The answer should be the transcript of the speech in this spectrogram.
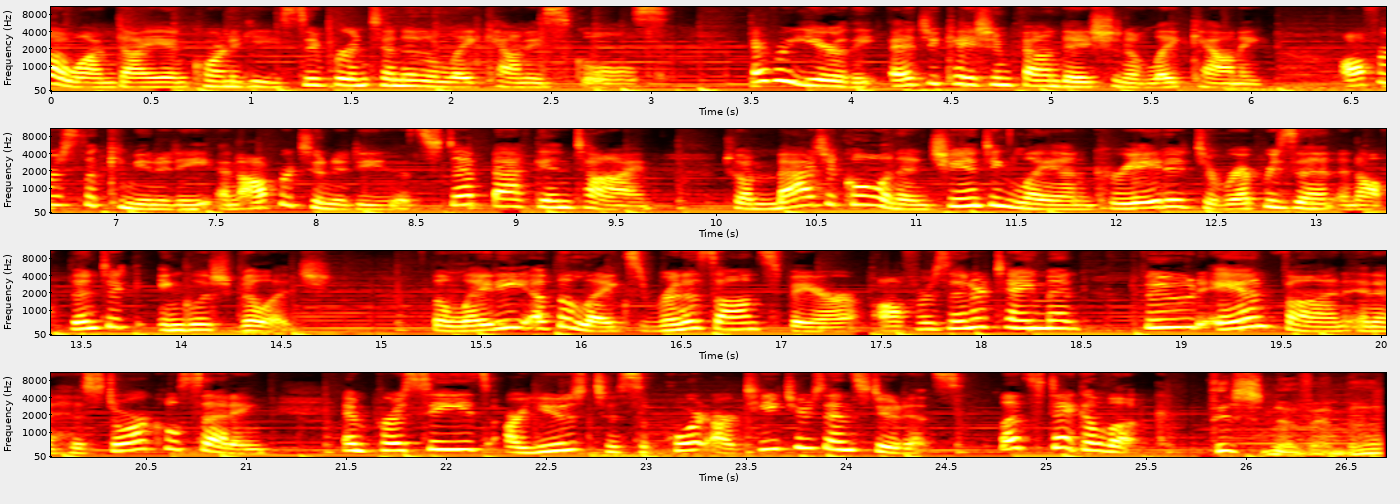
Hello, I'm Diane Kornegay, Superintendent of Lake County Schools. Every year, the Education Foundation of Lake County offers the community an opportunity to step back in time to a magical and enchanting land created to represent an authentic English village. The Lady of the Lakes Renaissance Faire offers entertainment, food, and fun in a historical setting, and proceeds are used to support our teachers and students. Let's take a look. This November,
